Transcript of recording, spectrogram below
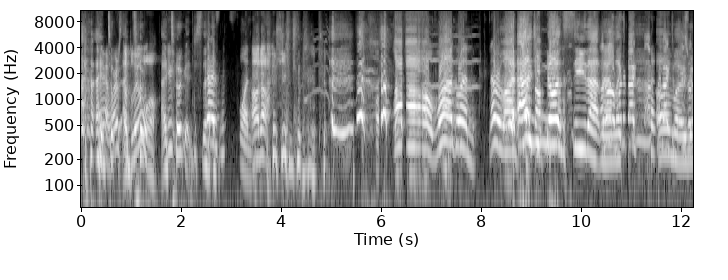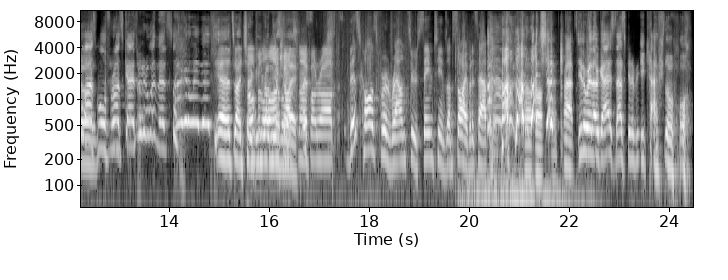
I Yeah, took where's the I blue took- wool? I You- took it just You there. guys missed one. Oh no. Oh, Lachlan. Never mind. How did you not- not see that, Oh, man? no, I'm like, running back. I'm running Oh back to my base for the last God. wool for us, guys. We're gonna win this. I'm gonna win this. Yeah, that's right, Go Choke. for You the run long the other shot way. snipe on Rob. This calls for round two. Same teams. I'm sorry, but it's happening. Oh, Choke. Perhaps. Either way, though, guys, that's gonna be capture the wool.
